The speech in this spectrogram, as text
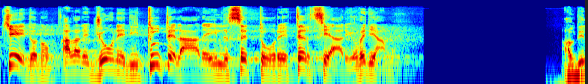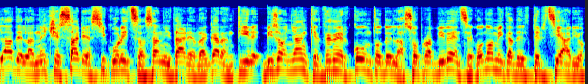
chiedono alla Regione di tutelare il settore terziario. Vediamo. Al di là della necessaria sicurezza sanitaria da garantire, bisogna anche tener conto della sopravvivenza economica del terziario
